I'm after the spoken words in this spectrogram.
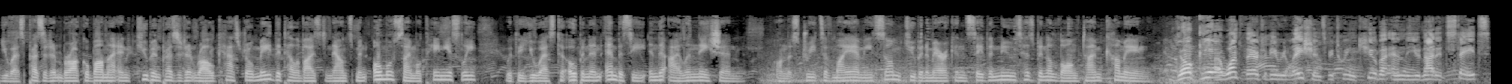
U.S. President Barack Obama and Cuban President Raul Castro made the televised announcement almost simultaneously, with the U.S. to open an embassy in the island nation. On the streets of Miami, some Cuban Americans say the news has been a long time coming. I want there to be relations between Cuba and the United States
